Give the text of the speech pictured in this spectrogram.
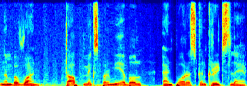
Number 1. Top Mix Permeable and Porous Concrete Slab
